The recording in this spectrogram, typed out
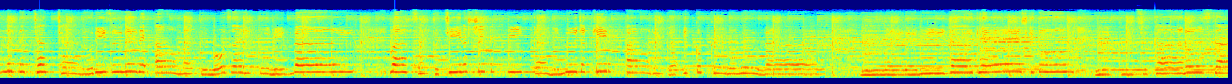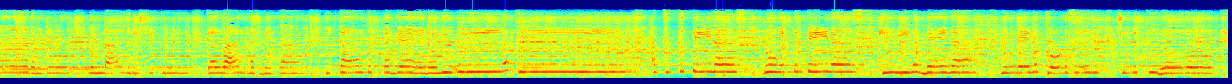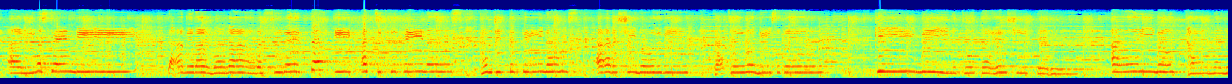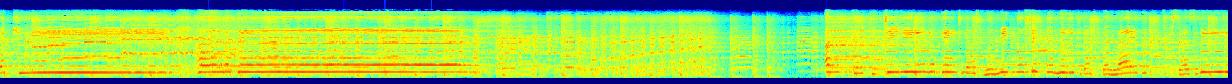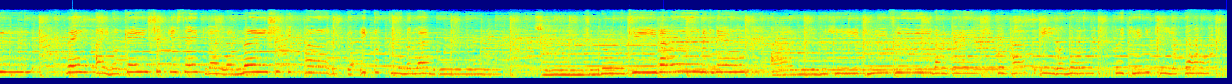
めてチャッチャのリズムで甘くモザイク未来わざと散らしていかに無邪気であるか異国の村。夢で見た景色といくつかの定めと目まぐるしく変わり始めた光と影の誘てピーナス君の目が胸を焦がす。シルクロード。愛は千里。ためらうなら忘れたい熱くピーナス。感じてピーナス。嵐のよぎ風を見せて。君が答えしてる。愛の飲み干してむき出したナイフ突き刺さる恋愛の形式赤裸々な意識はるか異国のランブ真珠のきらめきで愛に引きずられて琥珀色の吐息に消えた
